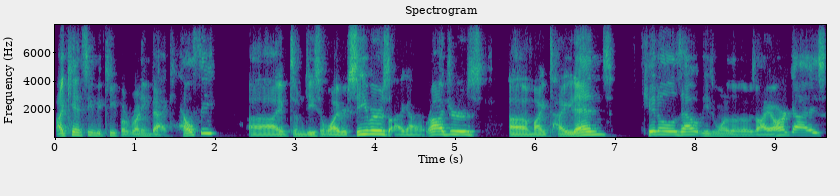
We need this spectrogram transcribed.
I can't seem to keep a running back healthy. Uh, I have some decent wide receivers. I got Rogers. Uh, my tight end, Kittle is out. He's one of those IR guys.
